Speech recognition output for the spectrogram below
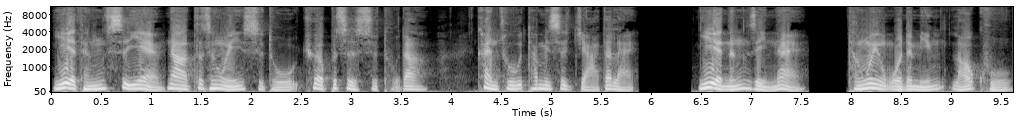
你也曾试验那自称为使徒却不是使徒的，看出他们是假的来。你也能忍耐，曾为我的名劳苦，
